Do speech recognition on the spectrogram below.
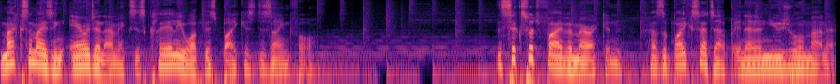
maximising aerodynamics is clearly what this bike is designed for. The 6'5 American has the bike set up in an unusual manner.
